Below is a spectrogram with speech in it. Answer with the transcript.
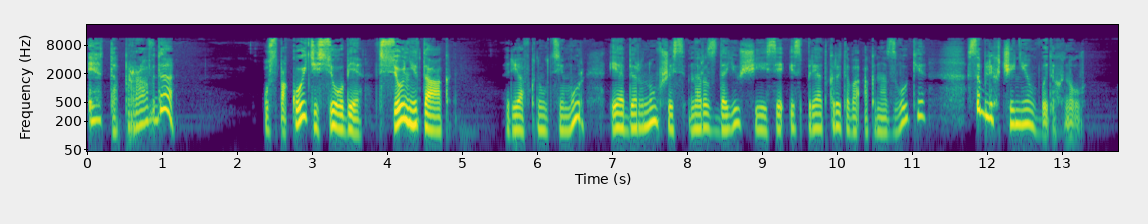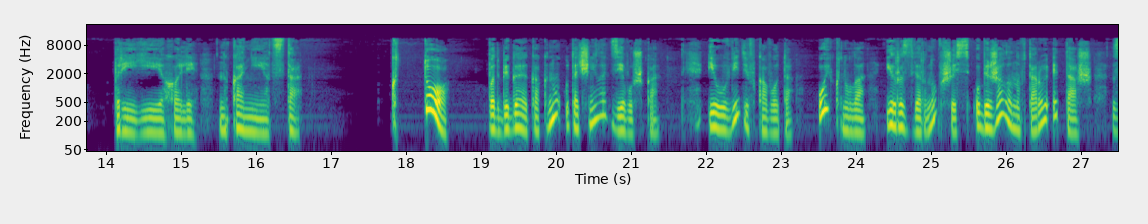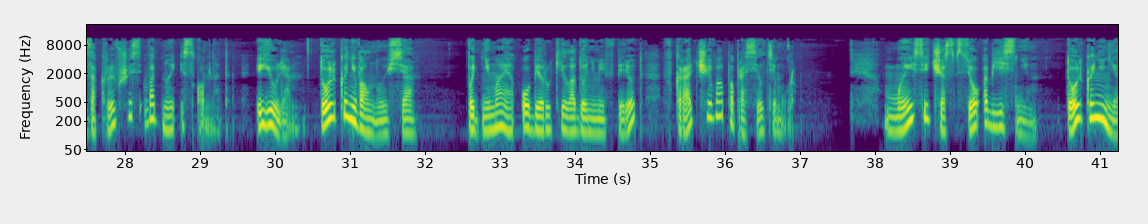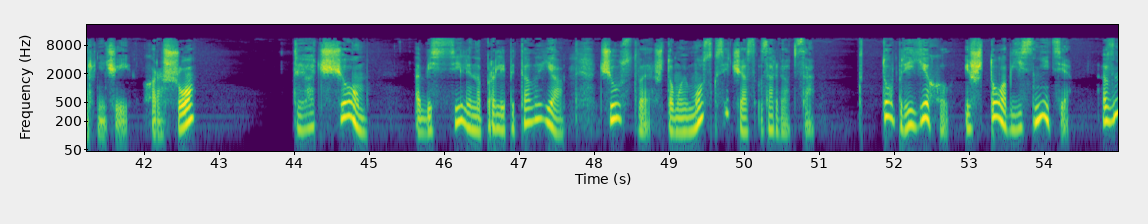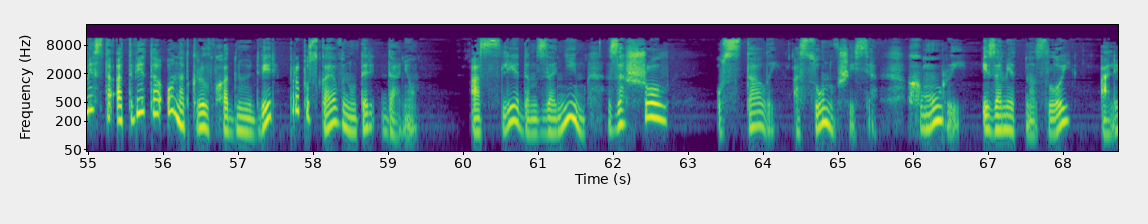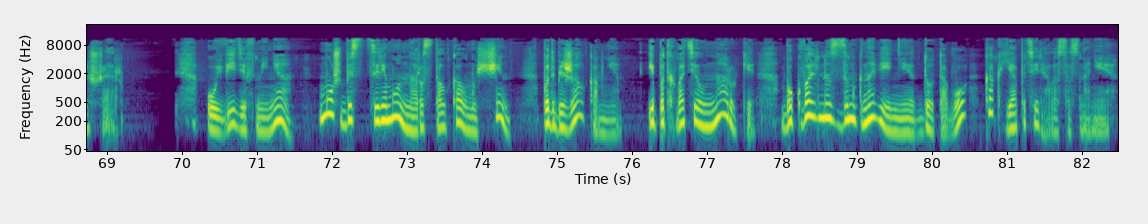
Это правда? Успокойтесь обе, все не так, рявкнул Тимур и, обернувшись на раздающиеся из приоткрытого окна звуки, с облегчением выдохнул. Приехали, наконец-то. Кто? подбегая к окну, уточнила девушка и, увидев кого-то, ойкнула и, развернувшись, убежала на второй этаж, закрывшись в одной из комнат. Юля, только не волнуйся, поднимая обе руки ладонями вперед, вкратчиво попросил Тимур. Мы сейчас все объясним. Только не нервничай, хорошо? Ты о чем? обессиленно пролепетала я, чувствуя, что мой мозг сейчас взорвется. Кто приехал и что объясните? Вместо ответа он открыл входную дверь, пропуская внутрь Даню. А следом за ним зашел усталый, осунувшийся, хмурый и заметно злой Алишер. Увидев меня, муж бесцеремонно растолкал мужчин, подбежал ко мне и подхватил на руки буквально за мгновение до того, как я потеряла сознание.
